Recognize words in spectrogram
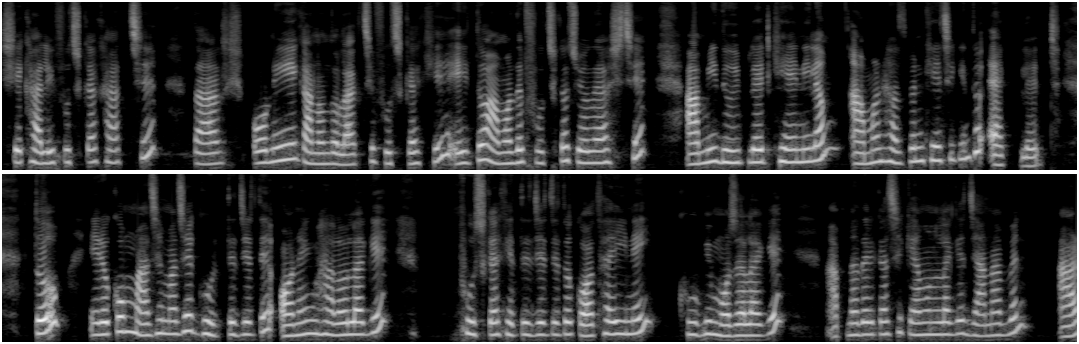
সে খালি ফুচকা খাচ্ছে। তার অনেক আনন্দ লাগছে ফুচকা খেয়ে। এই তো আমাদের ফুচকা চলে আসছে। আমি দুই প্লেট খেয়ে নিলাম। আমার হাজব্যান্ড খেয়েছে কিন্তু এক প্লেট। তো এরকম মাঝে মাঝে ঘুরতে যেতে অনেক ভালো লাগে। ফুচকা খেতে যেতে তো কথাই নেই, খুবই মজা লাগে। আপনাদের কাছে কেমন লাগে জানাবেন। আর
